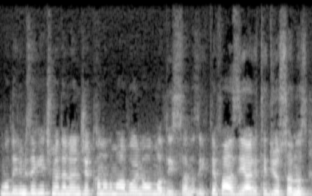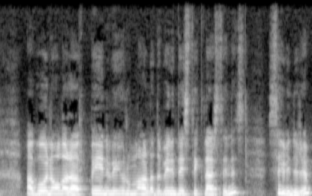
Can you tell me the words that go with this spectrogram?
Modelimize geçmeden önce kanalıma abone olmadıysanız, ilk defa ziyaret ediyorsanız abone olarak beğeni ve yorumlarla da beni desteklerseniz sevinirim.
